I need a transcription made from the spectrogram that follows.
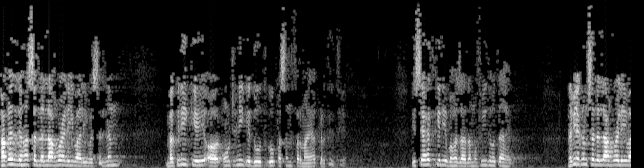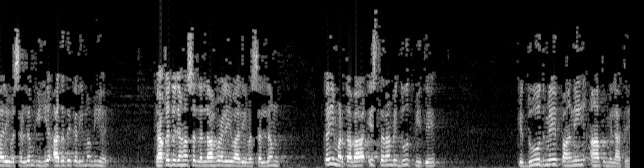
اگر جہاں صلی اللہ علیہ وآلہ وسلم بکری کے اور اونٹنی کے دودھ کو پسند فرمایا کرتے تھے، یہ صحت کے لیے بہت زیادہ مفید ہوتا ہے۔ نبی اکرم صلی اللہ علیہ وآلہ وسلم کی یہ عادت کریمہ بھی ہے کہ عقید جہاں صلی اللہ علیہ وآلہ وسلم کئی مرتبہ اس طرح بھی دودھ پیتے کہ دودھ میں پانی آپ ملاتے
